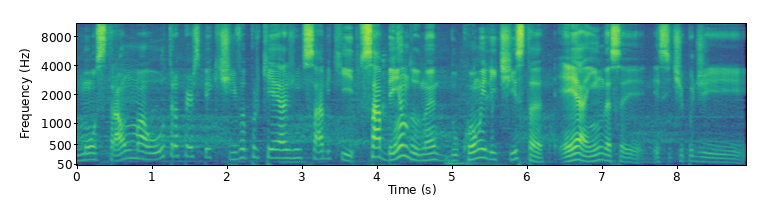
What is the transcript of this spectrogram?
mostrar uma outra perspectiva, porque a gente sabe que, sabendo, né, do quão elitista é ainda esse, esse tipo de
